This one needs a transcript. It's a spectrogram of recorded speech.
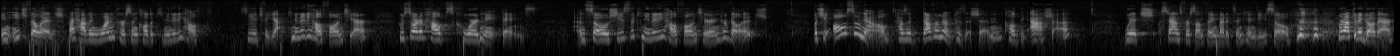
in each village by having one person called a community health, CHV, yeah, community health volunteer, who sort of helps coordinate things. And so she's the community health volunteer in her village. But she also now has a government position called the ASHA, which stands for something, but it's in Hindi, so we're not going to go there.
